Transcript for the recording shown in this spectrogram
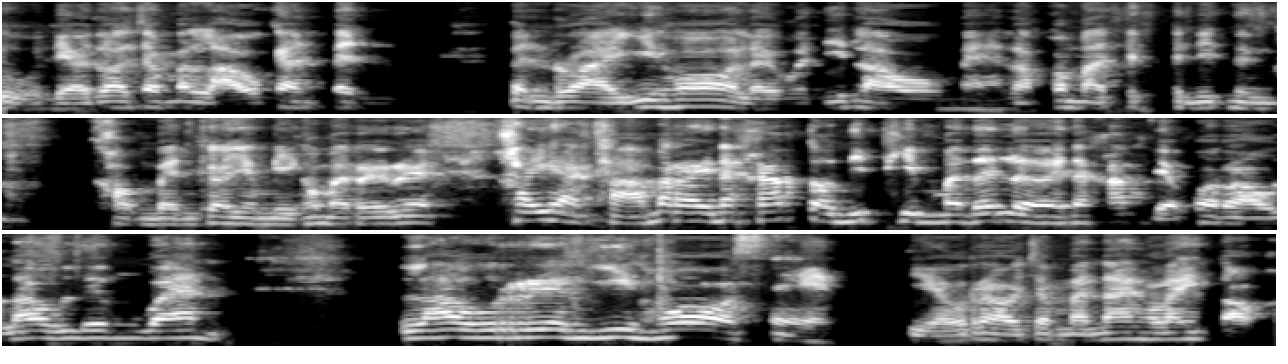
ดุเดี๋ยวเราจะมาเล่ากันเป็นเป็นรายยี่ห้อเลยวันนี้เราแหมเราก็มาตึกเป็นนิดนึงคอมเมนต์ก็ยังมีเข้ามาเรื่อยๆ ใครอยากถามอะไรนะครับ ตอนนี้พิมพ์มาได้เลยนะครับ เดี๋ยวพอเราเล่าเรื่องแว่น เล่าเรื่องยี่ห้อเสร็จเดี๋ยวเราจะมานั่งไล่ตอบค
